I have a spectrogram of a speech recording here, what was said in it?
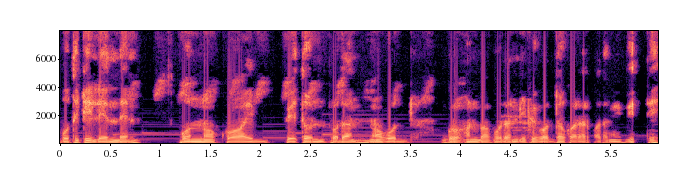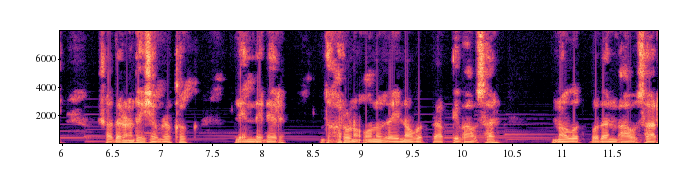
প্রতিটি লেনদেন পণ্য, ক্রয়, বেতন প্রদান, নগদ গ্রহণ বা প্রদান লিপিবদ্ধ করার প্রাথমিক ভিত্তি। সাধারণত হিসাবরক্ষক লেনদেনের ধরন অনুযায়ী নগদ প্রাপ্তি ভাউসার, নগদ প্রদান ভাউচার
